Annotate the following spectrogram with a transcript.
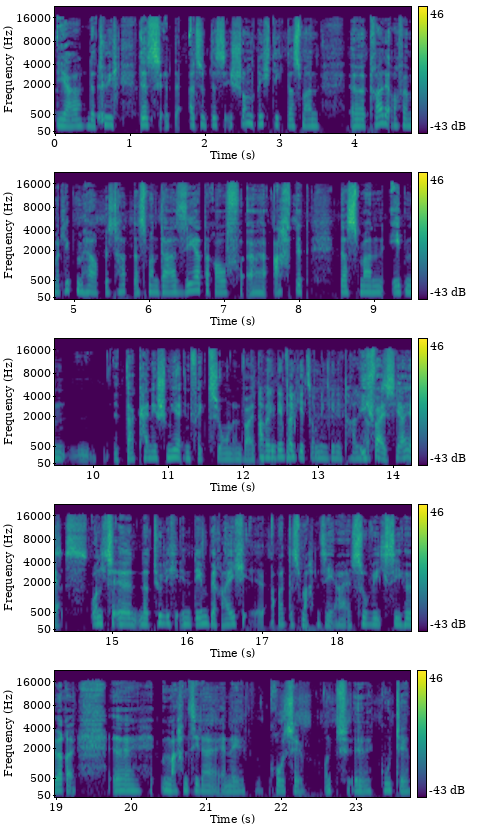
Ja, natürlich. Das, also das ist schon richtig, dass man, äh, gerade auch wenn man Lippenherpes hat, dass man da sehr darauf äh, achtet, dass man eben da keine Schmierinfektionen weitergibt. Aber in dem Fall ne? geht es um den Genitalherpes. Ich weiß, ja, ja. Und äh, natürlich in dem Bereich, äh, aber das machen Sie ja, so wie ich Sie höre, äh, machen Sie da eine große und äh, gute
